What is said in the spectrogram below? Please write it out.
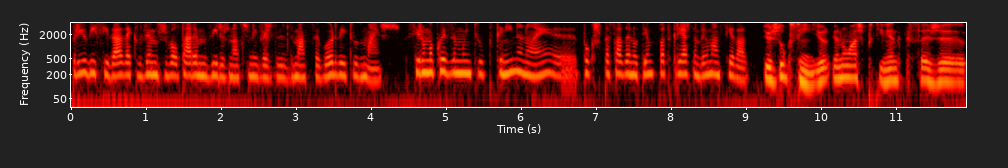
periodicidade é que devemos voltar a medir os nossos níveis de, de, massa gorda e tudo mais? Ser uma coisa muito pequenina, não é? Uh, pouco espaçada no tempo pode criar também uma ansiedade. Eu julgo que sim. Eu, eu não acho pertinente que seja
